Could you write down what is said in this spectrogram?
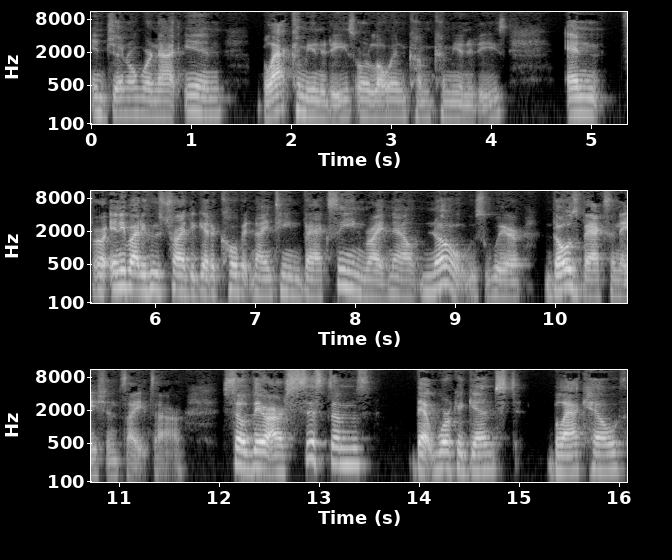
in general were not in Black communities or low income communities. And for anybody who's tried to get a COVID 19 vaccine right now knows where those vaccination sites are. So there are systems that work against Black health.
